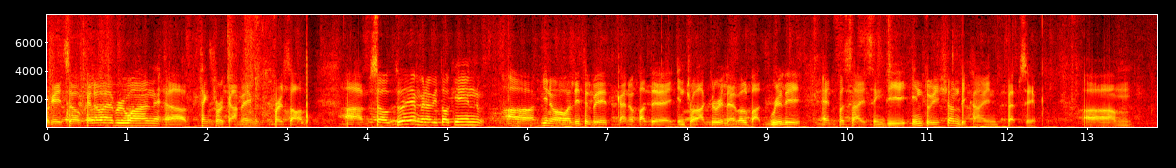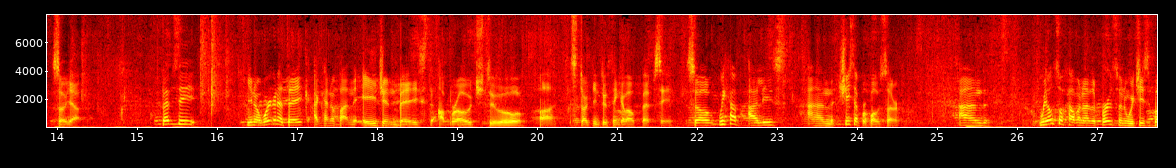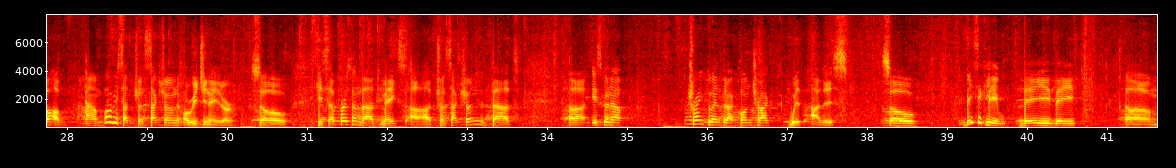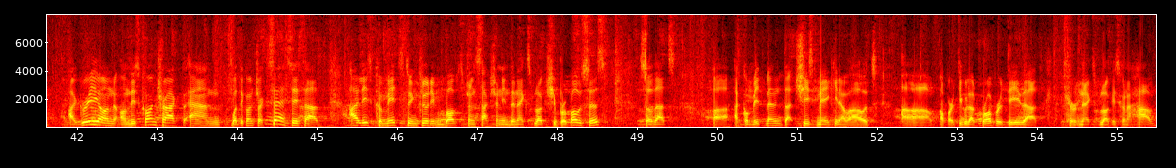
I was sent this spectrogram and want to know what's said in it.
Okay, so hello everyone. Uh, thanks for coming, first off. Um, so today I'm going to be talking, uh, you know, a little bit kind of at the introductory level, but really emphasizing the intuition behind PEPC. Um, so yeah, PEPC, you know, we're going to take a kind of an agent-based approach to uh, starting to think about PEPC. So we have Alice, and she's a proposer. And we also have another person, which is Bob. And Bob is a transaction originator. So he's a person that makes a transaction that uh, is going to try to enter a contract with Alice. So basically, they, they um, agree on, on this contract, and what the contract says is that Alice commits to including Bob's transaction in the next block she proposes. So that's uh, a commitment that she's making about uh, a particular property that her next block is going to have.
